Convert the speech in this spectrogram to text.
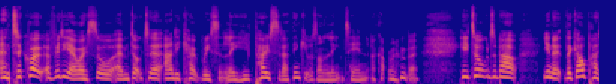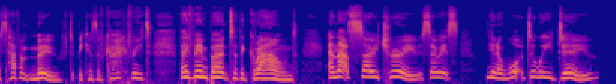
And to quote a video I saw, um, Dr. Andy Cope recently, he posted, I think it was on LinkedIn, I can't remember. He talked about, you know, the goalposts haven't moved because of COVID, they've been burnt to the ground. And that's so true. So it's, you know, what do we do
